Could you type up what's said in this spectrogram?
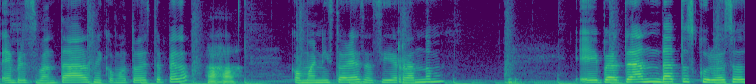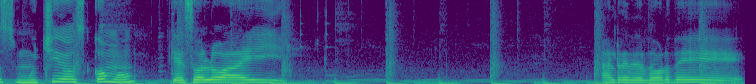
empresas fantasma y como todo este pedo Ajá. como en historias así random. Eh, pero te dan datos curiosos muy chidos, como que solo hay alrededor de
